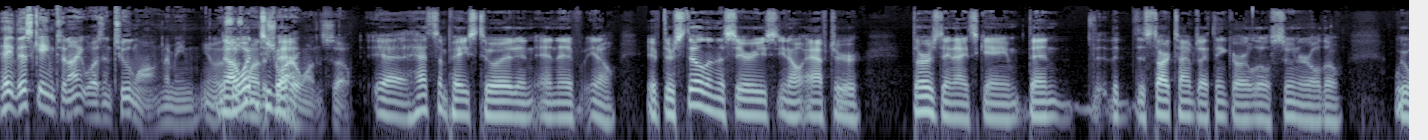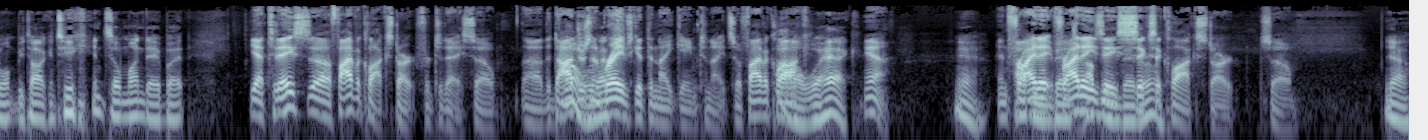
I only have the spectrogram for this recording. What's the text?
hey, this game tonight wasn't too long. I mean, you know, this no, was one of the shorter bad. ones. So yeah, it had some pace to it, and and if you know if they're still in the series, you know, after Thursday night's game, then the, the, the start times I think are a little sooner. Although we won't be talking to you again until Monday. But yeah, today's uh, five o'clock start for today. So uh, the Dodgers oh, and Braves get the night game tonight. So five o'clock. Oh well, heck. Yeah, yeah. And Friday Friday's a six early. o'clock start. So yeah.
